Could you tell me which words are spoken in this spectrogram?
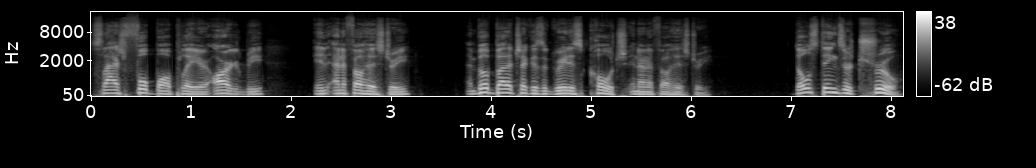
slash football player, arguably, in NFL history. And Bill Belichick is the greatest coach in NFL history. Those things are true.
